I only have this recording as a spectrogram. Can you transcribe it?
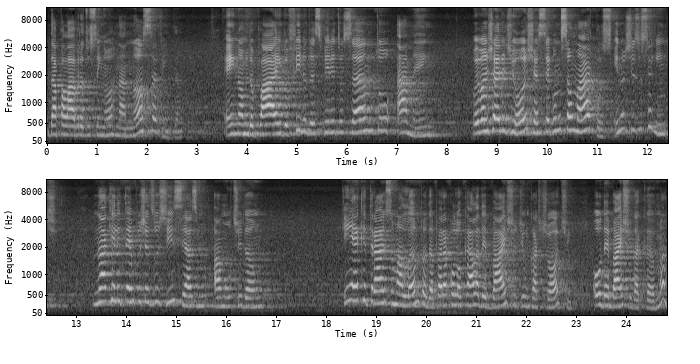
da palavra do Senhor na nossa vida. Em nome do Pai, do Filho e do Espírito Santo. Amém. O evangelho de hoje é segundo São Marcos e nos diz o seguinte: Naquele tempo Jesus disse à multidão: que traz uma lâmpada para colocá-la debaixo de um caixote ou debaixo da cama?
